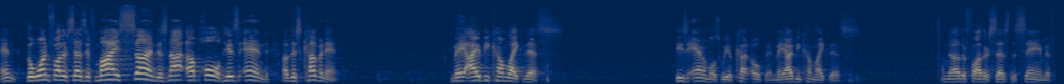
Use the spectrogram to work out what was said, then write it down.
And the one father says, If my son does not uphold his end of this covenant, may I become like this. These animals we have cut open, may I become like this. And the other father says the same. If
